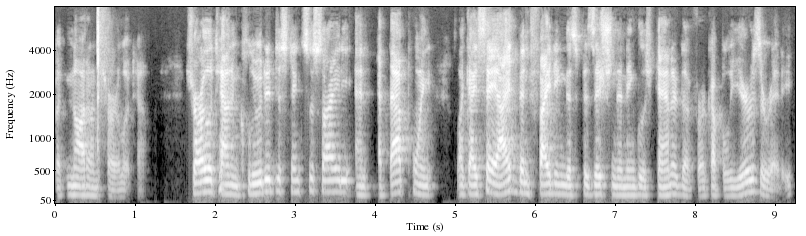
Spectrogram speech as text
but not on Charlottetown. Charlottetown included distinct society. And at that point, like I say, I had been fighting this position in English Canada for a couple of years already.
